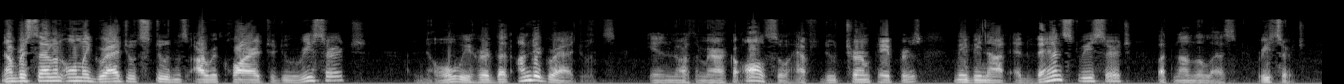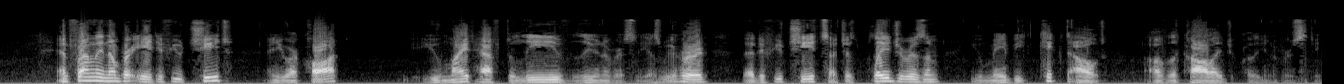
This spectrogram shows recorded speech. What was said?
Number seven, only graduate students are required to do research. No, we heard that undergraduates in North America also have to do term papers maybe not advanced research, but nonetheless research. And finally, number eight, if you cheat and you are caught, you might have to leave the university. As we heard, that if you cheat, such as plagiarism, you may be kicked out of the college or the university.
